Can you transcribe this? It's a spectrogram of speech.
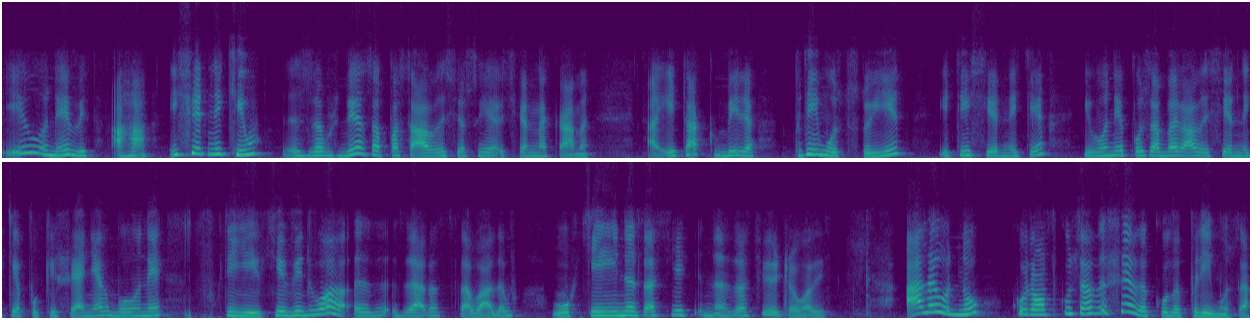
І вони ага, і черників завжди запасалися з черниками. А і так біля примус стоїть, і ті сірники, і вони позабирали сірники по кишенях, бо вони в Київці від вога е, зараз ставали в вогкі і не, засвічувались. Але одну коробку залишили коло примуса,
